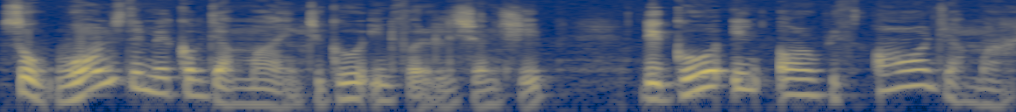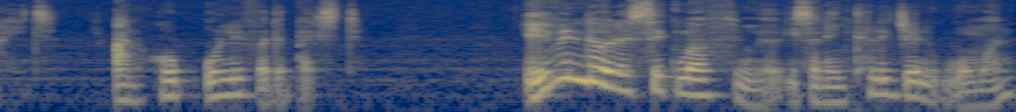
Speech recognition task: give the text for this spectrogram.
So once they make up their mind to go in for a relationship, they go in all with all their might and hope only for the best. Even though the Sigma female is an intelligent woman,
